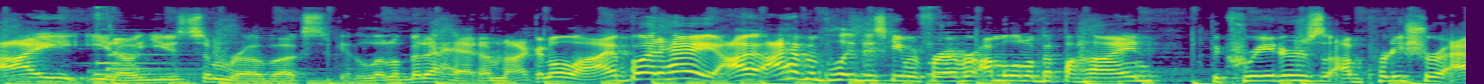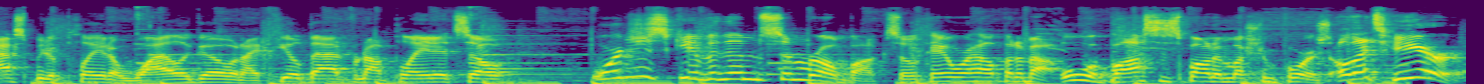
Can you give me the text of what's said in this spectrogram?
I, you know, use some Robux to get a little bit ahead, I'm not gonna lie. But hey, I, I haven't played this game in forever. I'm a little bit behind. The creators, I'm pretty sure, asked me to play it a while ago, and I feel bad for not playing it, so we're just giving them some Robux, okay? We're helping them out. Oh, a boss is spawned in Mushroom Forest. Oh, that's here!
